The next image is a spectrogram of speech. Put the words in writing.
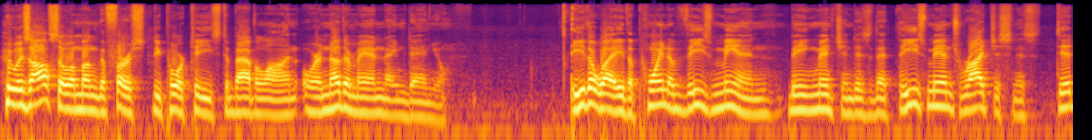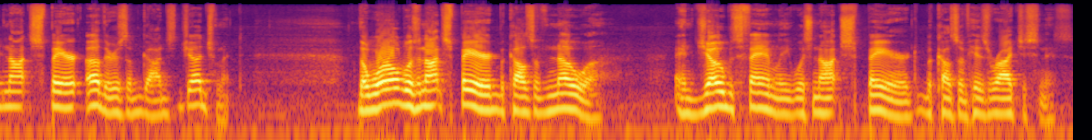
who was also among the first deportees to Babylon, or another man named Daniel. Either way, the point of these men being mentioned is that these men's righteousness did not spare others of God's judgment. The world was not spared because of Noah, and Job's family was not spared because of his righteousness.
